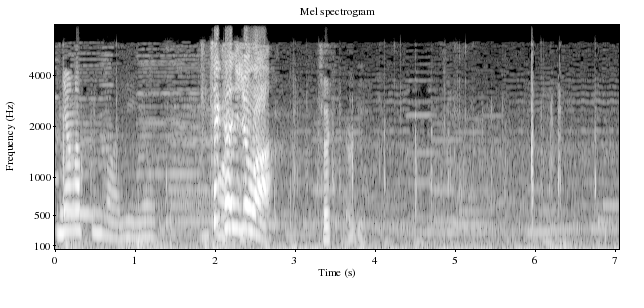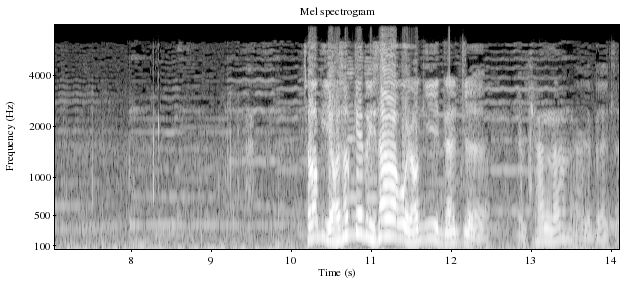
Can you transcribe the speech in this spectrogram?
그냥 아픈 거 아니에요. 책 다시 줘봐. 책, 여기. 저기 여섯 개도 이상하고 여기 네 개. 여기 하나, 여기 네 개.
